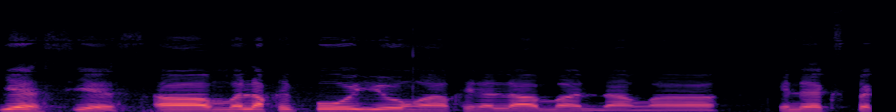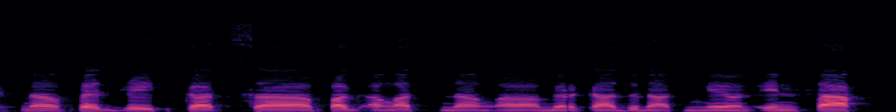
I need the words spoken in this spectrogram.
Yes, yes. Ah, malaki po yung ah, kinalaman ng uh, ina-expect na Fed rate cut sa pag-angat ng ah, merkado natin ngayon. In fact,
